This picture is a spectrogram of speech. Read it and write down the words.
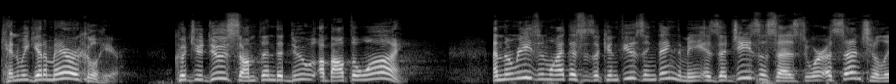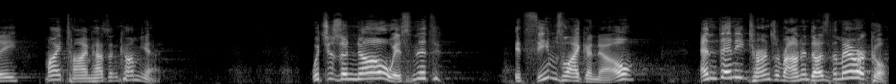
can we get a miracle here? Could you do something to do about the wine? And the reason why this is a confusing thing to me is that Jesus says to her, essentially, My time hasn't come yet. Which is a no, isn't it? It seems like a no. And then he turns around and does the miracle.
